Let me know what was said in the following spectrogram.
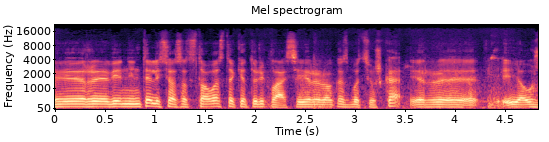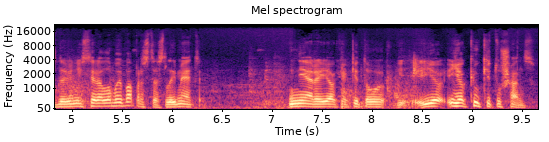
Ir vienintelis jos atstovas ta keturi klasė yra Rokas Baciuška ir e, jo uždavinys yra labai paprastas - laimėti. Nėra jokio kitų, jo, jokių kitų šansų.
